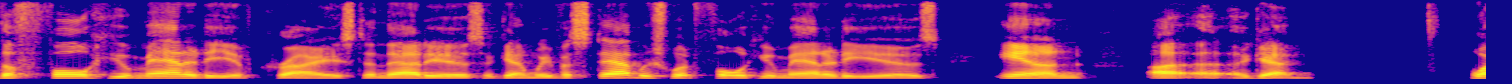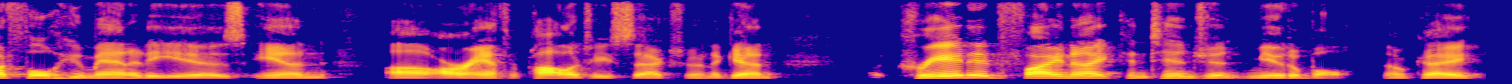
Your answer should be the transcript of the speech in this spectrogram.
the full humanity of Christ. And that is, again, we've established what full humanity is in, uh, uh again, what full humanity is in uh, our anthropology section. Again, created, finite, contingent, mutable, okay?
